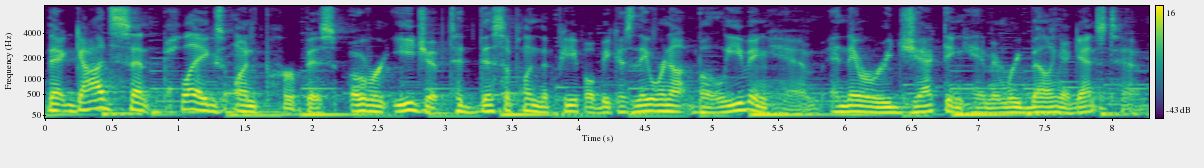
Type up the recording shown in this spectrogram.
That God sent plagues on purpose over Egypt to discipline the people because they were not believing Him and they were rejecting Him and rebelling against Him.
